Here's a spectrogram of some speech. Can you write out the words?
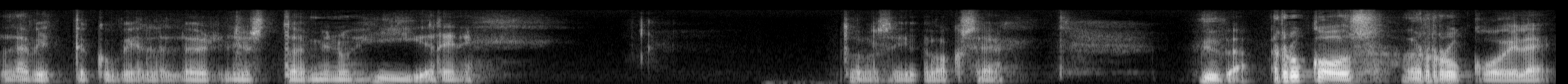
lävitte, kun vielä löydän jostain minun hiirini. Tuolla se juoksee. Hyvä. Rukous rukoile.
